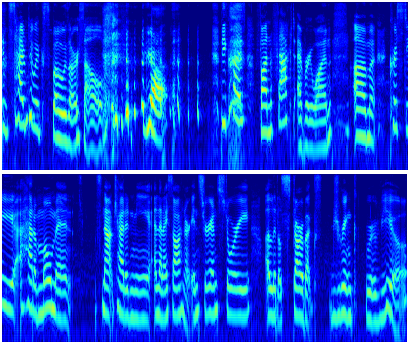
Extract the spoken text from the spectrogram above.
it's time to expose ourselves. yeah. because fun fact everyone, um Kristi had a moment Snapchatted me, and then I saw on her Instagram story a little Starbucks drink review.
